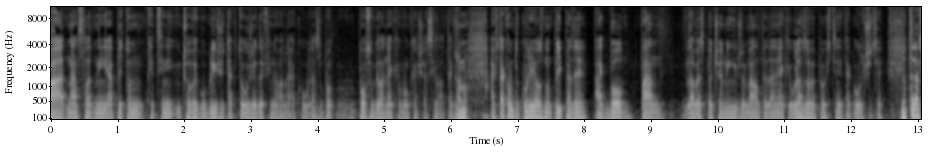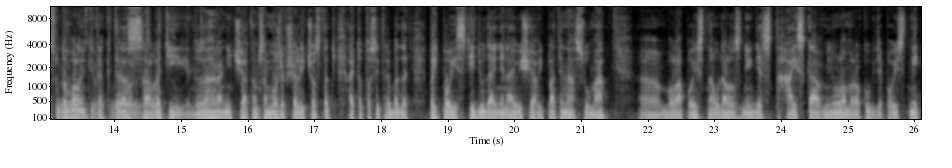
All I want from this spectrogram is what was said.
pád následný a pritom, keď si človek ublíži, tak to už je definované ako úraz, lebo pôsobila nejaká vonkajšia sila. Takže ano. aj v takomto kurióznom prípade, ak bol pán zabezpečený, že mal teda nejaké úrazové poistenie, tak určite. No teraz sú dovolenky, tak teraz sa letí do zahraničia, tam sa môže všeličo stať. Aj toto si treba dať pripoistiť, údajne najvyššia vyplatená suma. E, bola poistná udalosť niekde z Thajska v minulom roku, kde poistný e,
